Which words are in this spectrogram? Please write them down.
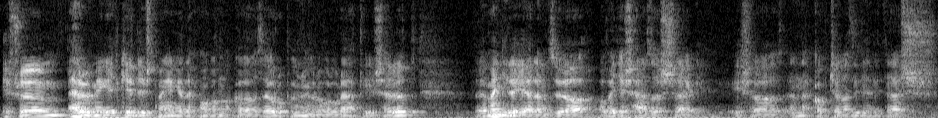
És erről még egy kérdést megengedek magamnak az Európai Unióra való rátérés előtt. Mennyire jellemző a, a vegyes házasság és az, ennek kapcsán az identitás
